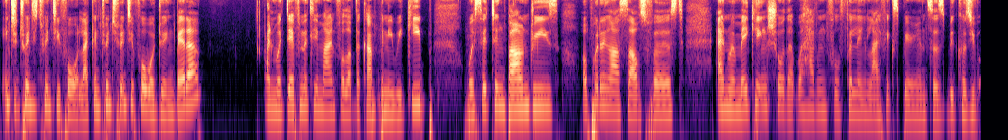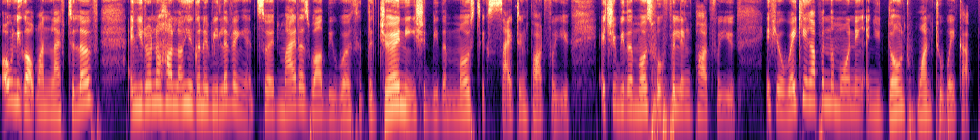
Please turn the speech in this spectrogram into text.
into 2024. Like in 2024, we're doing better and we're definitely mindful of the company we keep. We're setting boundaries, we're putting ourselves first, and we're making sure that we're having fulfilling life experiences because you've only got one life to live and you don't know how long you're going to be living it. So it might as well be worth it. The journey should be the most exciting part for you, it should be the most fulfilling part for you. If you're waking up in the morning and you don't want to wake up,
